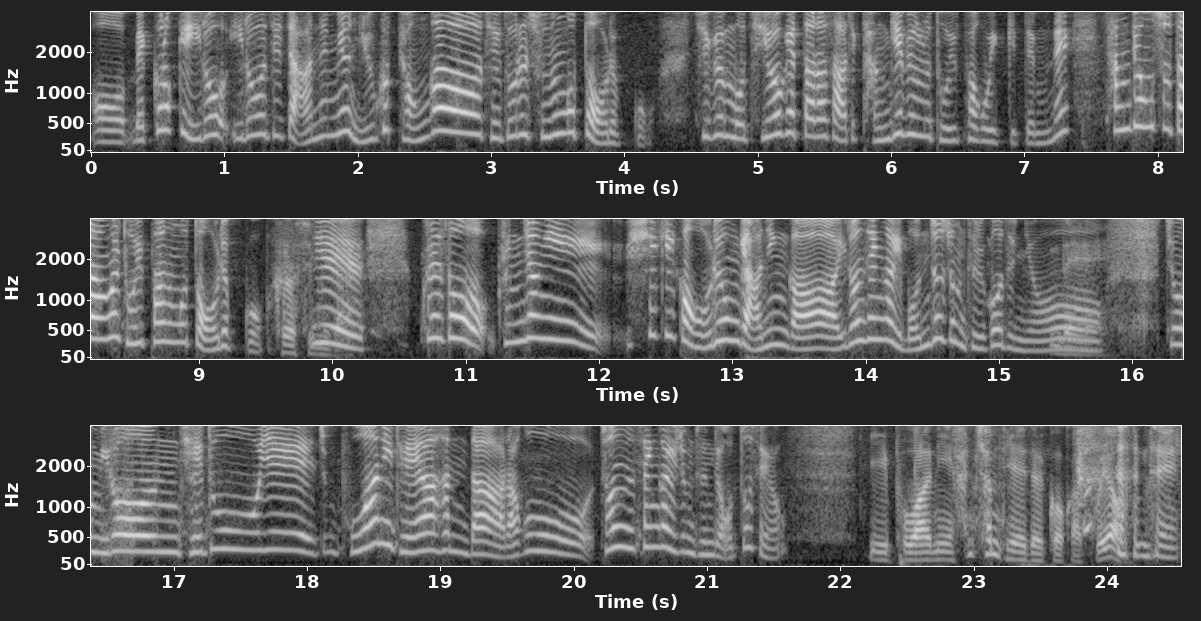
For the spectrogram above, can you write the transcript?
어, 매끄럽게 이루, 이루어지지 않으면 유급 병가 제도를 주는 것도 어렵고 지금 뭐 지역에 따라서 아직 단계별로 도입하고 있기 때문에 상병수당을 도입하는 것도 어렵고 그렇습니다. 예. 그래서 굉장히 쉬기가 어려운 게 아닌가 이런 생각이 먼저 좀 들거든요. 네. 좀 이런 제도에 좀 보완이 돼야 한다라고 저는 생각이 좀 드는데 어떠세요? 이 보완이 한참 돼야 될 것 같고요. 네.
